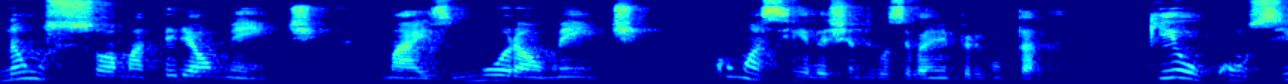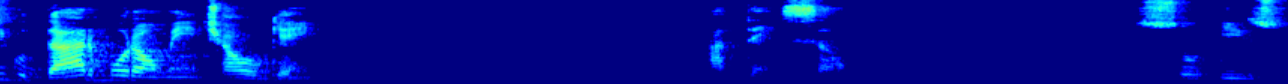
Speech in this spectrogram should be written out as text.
não só materialmente, mas moralmente. Como assim, Alexandre? Você vai me perguntar que eu consigo dar moralmente a alguém? Atenção, sorriso,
